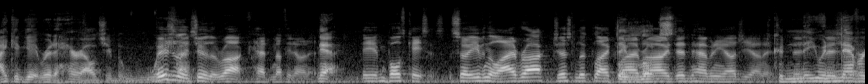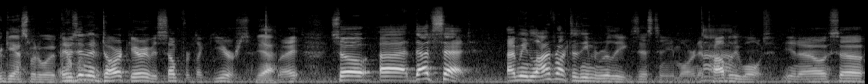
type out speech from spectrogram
I could get rid of hair algae, but Visually faster. too, the rock had nothing on it. Yeah. In both cases. So even the live rock just looked like They live rock, didn't have any algae on it. Could, vi- you would visually. never guess what it would. It was in a dark area of some for like years. Yeah. Right. So uh, that said, I mean, live rock doesn't even really exist anymore, and it Nah. probably won't. You know, so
